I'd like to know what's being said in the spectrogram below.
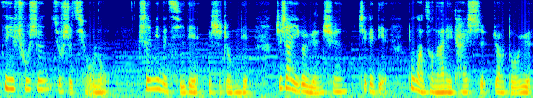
自一出生就是囚笼，生命的起点也是终点，就像一个圆圈。这个点不管从哪里开始，绕多远，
